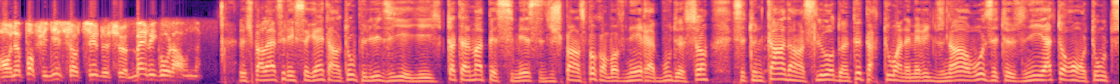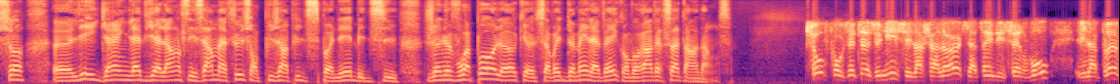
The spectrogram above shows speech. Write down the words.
on n'a pas fini de sortir de ce merry-go-round. Je parlais à Félix Séguin tantôt, puis lui dit, il est totalement pessimiste. Il dit, je pense pas qu'on va venir à bout de ça. C'est une tendance lourde un peu partout en Amérique du Nord, aux États-Unis, à Toronto, tout ça. Euh, les gangs, la violence, les armes à feu sont de plus en plus disponibles. Dit, je ne vois pas là que ça va être demain la veille qu'on va renverser la tendance. Sauf qu'aux États-Unis, c'est la chaleur qui atteint les cerveaux et la preuve,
